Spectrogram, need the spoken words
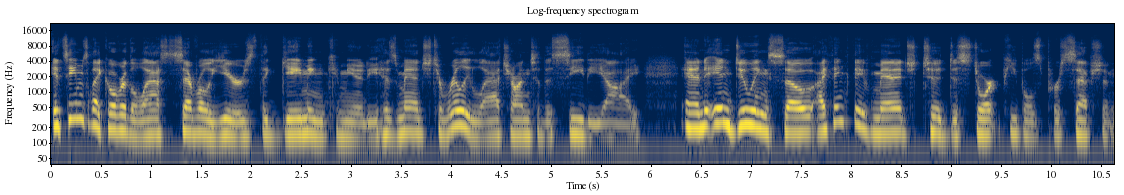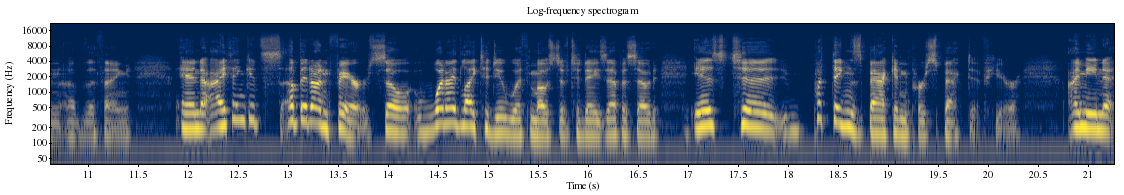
It seems like over the last several years, the gaming community has managed to really latch onto the CDI, and in doing so, I think they've managed to distort people's perception of the thing. And I think it's a bit unfair. So, what I'd like to do with most of today's episode is to put things back in perspective here. I mean,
